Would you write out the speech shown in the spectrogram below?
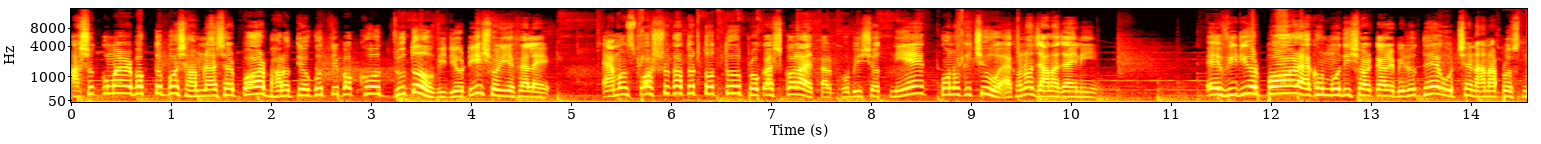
অশোক কুমারের বক্তব্য সামনে আসার পর ভারতীয় কর্তৃপক্ষ দ্রুত ভিডিওটি সরিয়ে ফেলে। এমন স্পর্শকাতর তথ্য প্রকাশ করায় তার ভবিষ্যৎ নিয়ে কোনো কিছু এখনও জানা যায়নি। এই ভিডিওর পর এখন মোদী সরকারের বিরুদ্ধে উঠছে নানা প্রশ্ন।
